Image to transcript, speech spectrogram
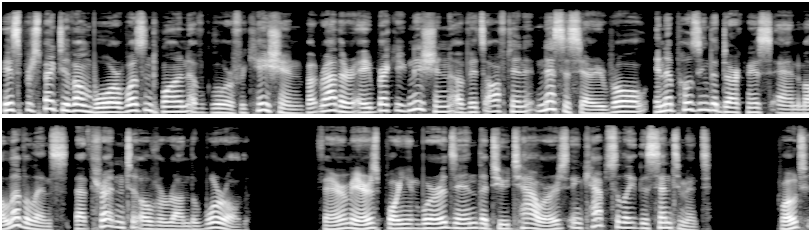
His perspective on war wasn't one of glorification, but rather a recognition of its often necessary role in opposing the darkness and malevolence that threatened to overrun the world. Faramir's poignant words in The Two Towers encapsulate this sentiment. Quote,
